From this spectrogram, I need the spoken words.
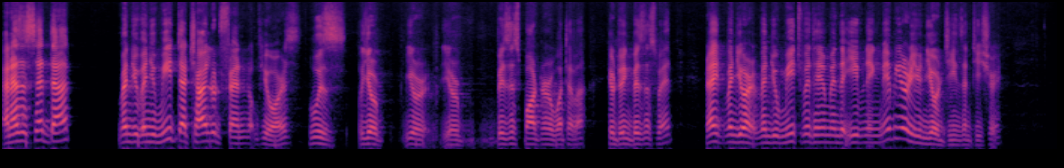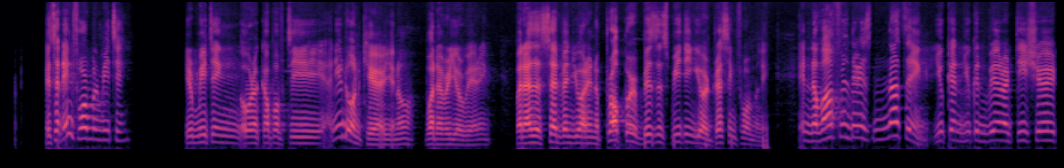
And as I said that, when you when you meet that childhood friend of yours who is your your your business partner or whatever you're doing business with, right? When you're when you meet with him in the evening, maybe you're in your jeans and t-shirt. It's an informal meeting. You're meeting over a cup of tea and you don't care, you know, whatever you're wearing. But as I said, when you are in a proper business meeting, you are dressing formally. In Nawafil, there is nothing. You can, you can wear a t-shirt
